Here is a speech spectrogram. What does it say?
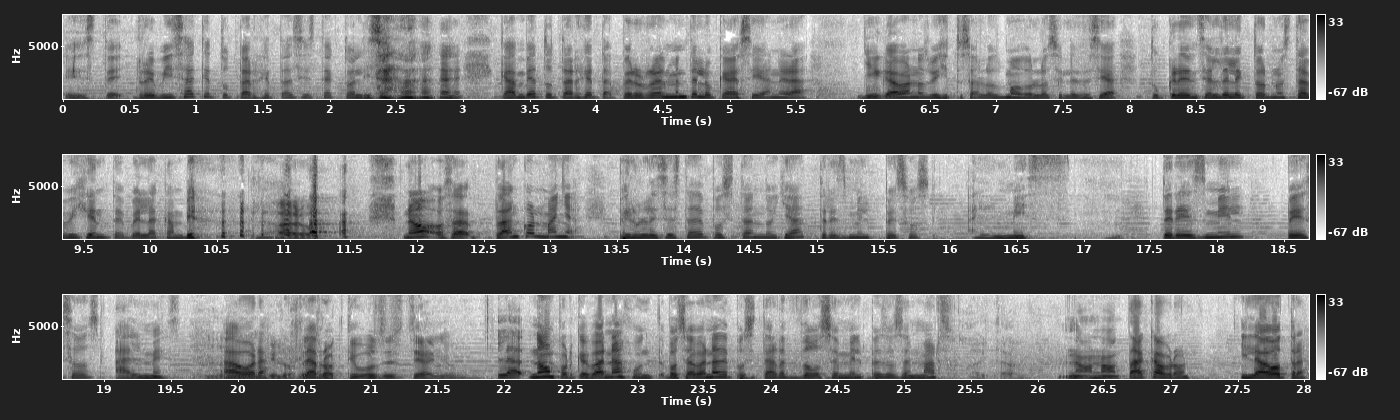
este, revisa que tu tarjeta sí esté actualizada, cambia tu tarjeta, pero realmente lo que hacían era llegaban los viejitos a los módulos y les decía, tu credencial de lector no está vigente, vela a cambiar. Claro. no, o sea, plan con maña, pero les está depositando ya tres mil pesos al mes. Tres mil pesos al mes. Ahora, ¿y los retroactivos de este año? no, porque van a o sea, van a depositar 12 mil pesos en marzo. Ahí está. No, no, está cabrón. Y la otra,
